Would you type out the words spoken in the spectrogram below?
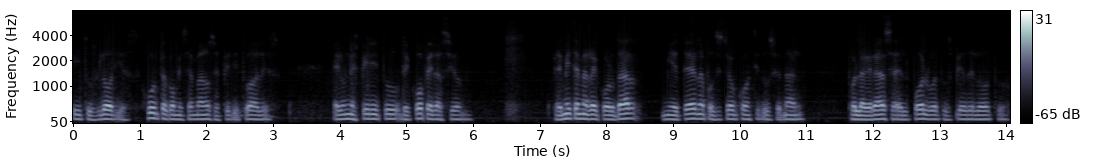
y tus glorias junto con mis hermanos espirituales en un espíritu de cooperación. Permíteme recordar mi eterna posición constitucional por la gracia del polvo de tus pies de loto,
